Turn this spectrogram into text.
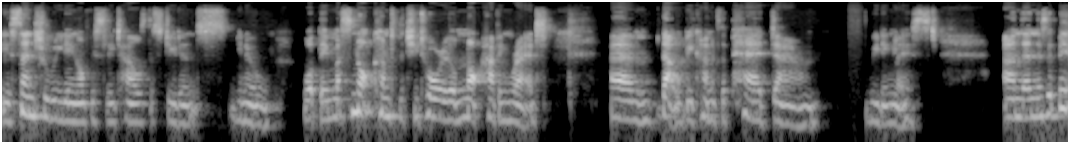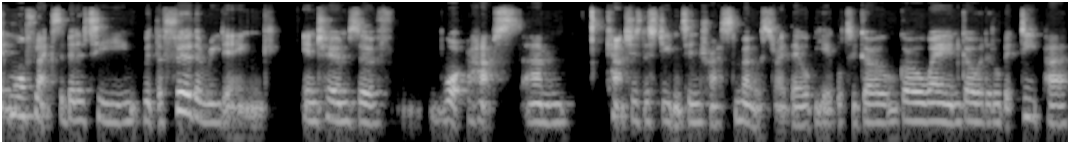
the essential reading obviously tells the students, you know, what they must not come to the tutorial not having read. Um, that would be kind of the pared down reading list. And then there's a bit more flexibility with the further reading in terms of what perhaps um, catches the student's interest most, right? They will be able to go go away and go a little bit deeper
